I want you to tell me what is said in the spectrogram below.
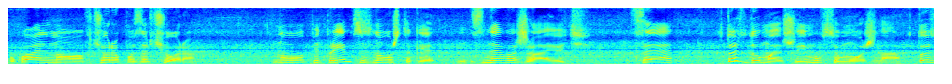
Буквально вчора-позавчора. Ну, підприємці знову ж таки зневажають це. Хтось думає, що йому все можна, хтось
